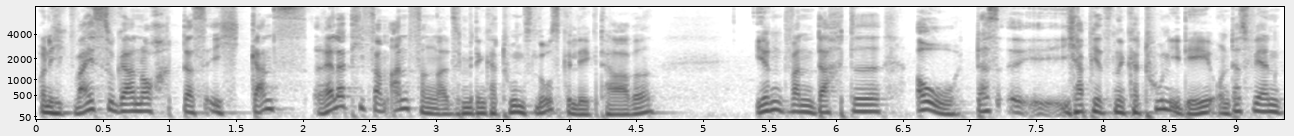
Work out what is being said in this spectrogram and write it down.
Und ich weiß sogar noch, dass ich ganz relativ am Anfang, als ich mit den Cartoons losgelegt habe, irgendwann dachte, oh, das, äh, ich habe jetzt eine Cartoon-Idee und das wäre ein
